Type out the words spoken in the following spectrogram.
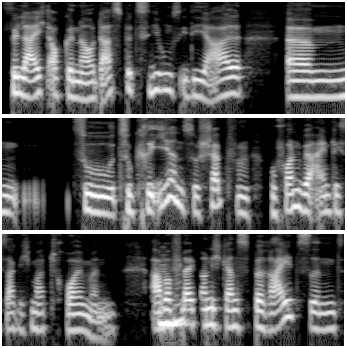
vielleicht auch genau das Beziehungsideal ähm, zu, zu kreieren, zu schöpfen, wovon wir eigentlich, sag ich mal, träumen, aber Mhm. vielleicht noch nicht ganz bereit sind,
